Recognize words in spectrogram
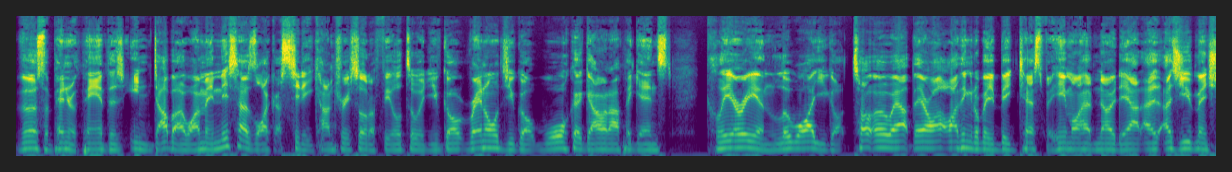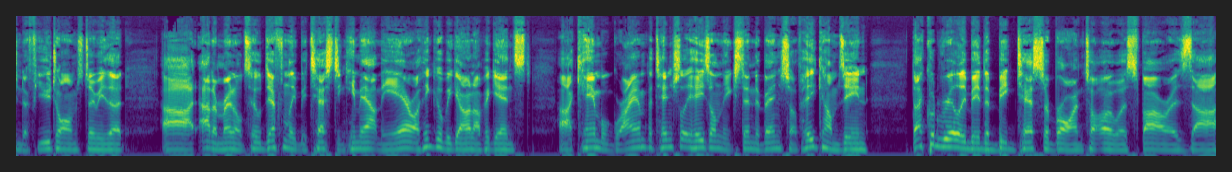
versus the Penrith Panthers in Dubbo. I mean, this has like a city country sort of feel to it. You've got Reynolds, you've got Walker going up against Cleary and Luai. You got To'o out there. I, I, think it'll be a big test for him. I have no doubt. As, as you've mentioned a few times to me, that uh, Adam Reynolds, he'll definitely be testing him out in the air. I think he'll be going up against uh, Campbell Graham potentially. He's on the extended bench, so if he comes in, that could really be the big test of Brian To'o as far as uh,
